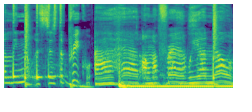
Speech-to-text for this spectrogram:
Actually, no, this is the prequel. I had all my friends, we are no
